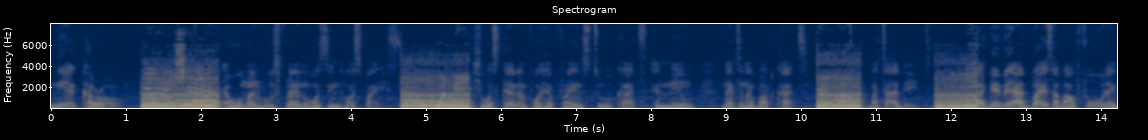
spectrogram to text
near Carol, a woman whose friend was in hospice. She was caring for her friend's two cats and knew nothing about cats. But I did. I gave her advice about food and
